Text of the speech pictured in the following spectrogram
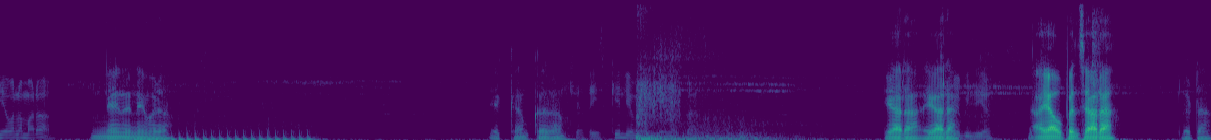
ये वाला मारा? नहीं नहीं नहीं मेरा। एक कैंप कर रहा हूँ। क्या इसके लिए मैं नहीं मार पाया ये आ रहा ये आ रहा। आया ओपन से आ रहा। लेटा।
